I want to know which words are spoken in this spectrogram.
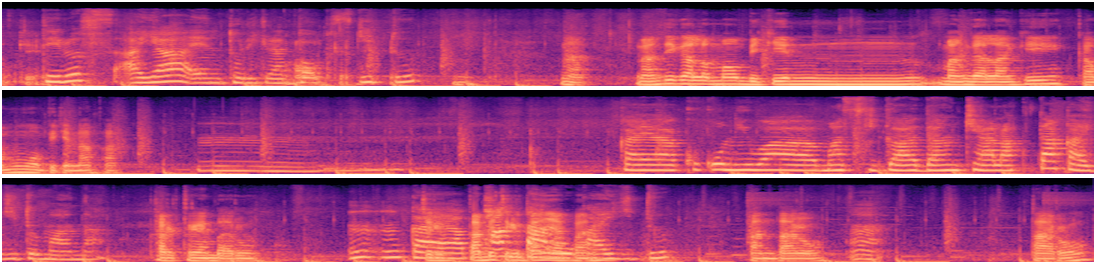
okay. terus ayah yang Triceratops oh, okay, gitu. Okay. nah nanti kalau mau bikin mangga lagi kamu mau bikin apa? Hmm, kayak Kokoniwa masih gadang karakter kayak gitu mana? Karakter yang baru. Mm -mm, kayak Cerit tapi ceritanya apa? kayak gitu. Pantaro. Uh. Taro.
